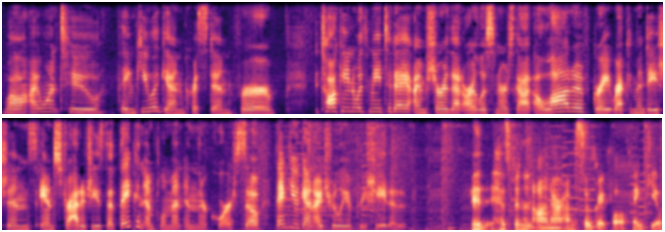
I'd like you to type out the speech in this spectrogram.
well, I want to thank you again, Kristen, for talking with me today, I'm sure that our listeners got a lot of great recommendations and strategies that they can implement in their course. So, thank you again. I truly appreciate it. It has been an honor. I'm so grateful. Thank you.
